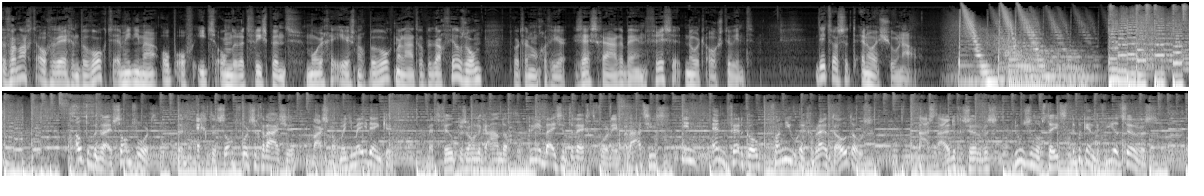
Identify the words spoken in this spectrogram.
Vannacht overwegend bewolkt en minima op of iets onder het vriespunt. Morgen eerst nog bewolkt, maar later op de dag veel zon. Het wordt dan ongeveer 6 graden bij een frisse noordoostenwind. Dit was het NOS Journaal. Autobedrijf Zandvoort. Een echte Zandvoortse garage waar ze nog met je meedenken. Met veel persoonlijke aandacht kun je bij ze terecht voor reparaties in en verkoop van nieuw en gebruikte auto's. Naast de huidige service doen ze nog steeds de bekende Fiat-service.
